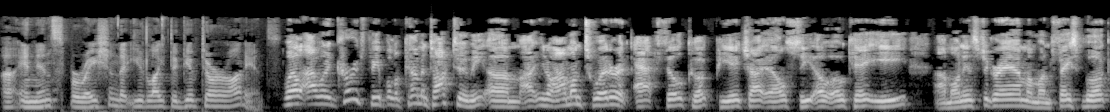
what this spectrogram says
uh, an inspiration that you'd like to give to our audience? Well, I would encourage people to come and talk to me. Um, I, you know, I'm on Twitter at, at Phil Cooke, P H I L C O O K E. I'm on Instagram. I'm on Facebook.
